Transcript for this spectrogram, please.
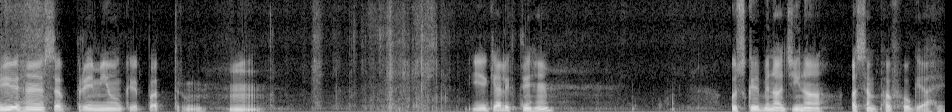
ये हैं सब प्रेमियों के पत्र। हम्म। ये क्या लिखते हैं? उसके बिना जीना असंभव हो गया है।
